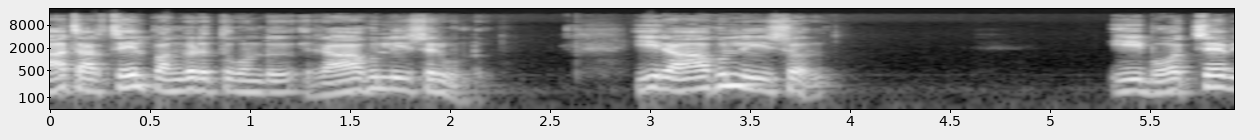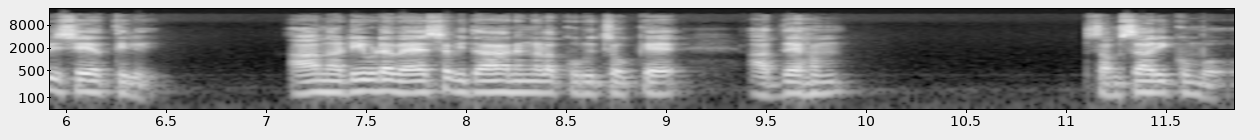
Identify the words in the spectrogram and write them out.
ആ ചർച്ചയിൽ പങ്കെടുത്തുകൊണ്ട് രാഹുൽ ഈശ്വരുണ്ട്. ഈ രാഹുൽ ഈശ്വർ ഈ ബോച്ചെ വിഷയത്തിൽ ആ നടിയുടെ വേഷവിധാനങ്ങളെക്കുറിച്ചൊക്കെ അദ്ദേഹം സംസാരിക്കുമ്പോൾ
